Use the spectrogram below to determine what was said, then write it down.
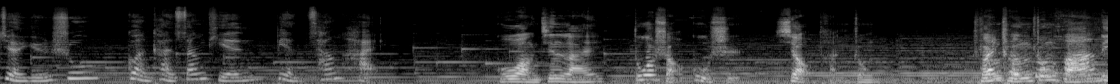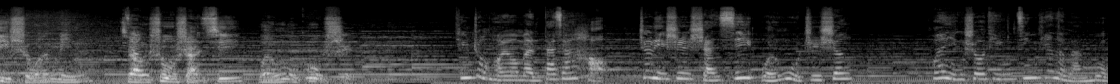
卷云舒，惯看桑田变沧海。古往今来，多少故事笑谈中。传承中华历史文明，讲述陕西文物故事。听众朋友们，大家好，这里是陕西文物之声，欢迎收听今天的栏目《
